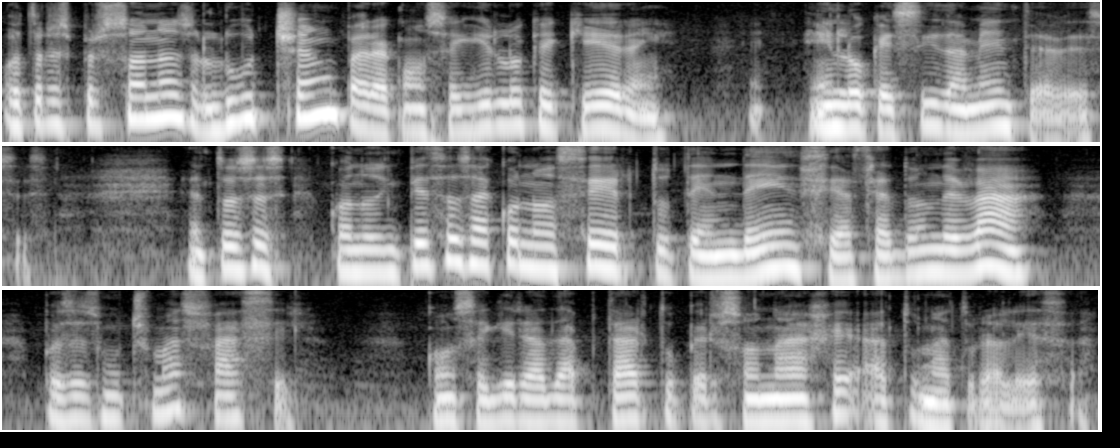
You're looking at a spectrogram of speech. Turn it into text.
otras personas luchan para conseguir lo que quieren, enloquecidamente a veces. Entonces, cuando empiezas a conocer tu tendencia hacia dónde va, pues es mucho más fácil conseguir adaptar tu personaje a tu naturaleza.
